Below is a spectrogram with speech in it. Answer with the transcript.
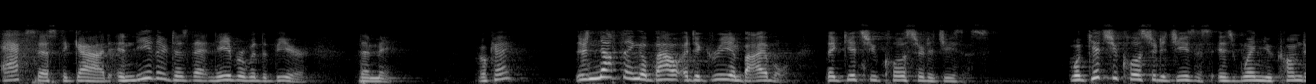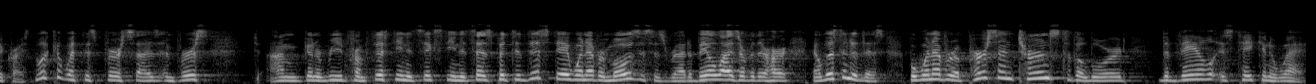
access to God, and neither does that neighbor with the beer than me. Okay? There's nothing about a degree in Bible that gets you closer to Jesus. What gets you closer to Jesus is when you come to Christ. Look at what this verse says in verse I'm going to read from 15 and 16. It says, But to this day, whenever Moses is read, a veil lies over their heart. Now listen to this. But whenever a person turns to the Lord, the veil is taken away.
